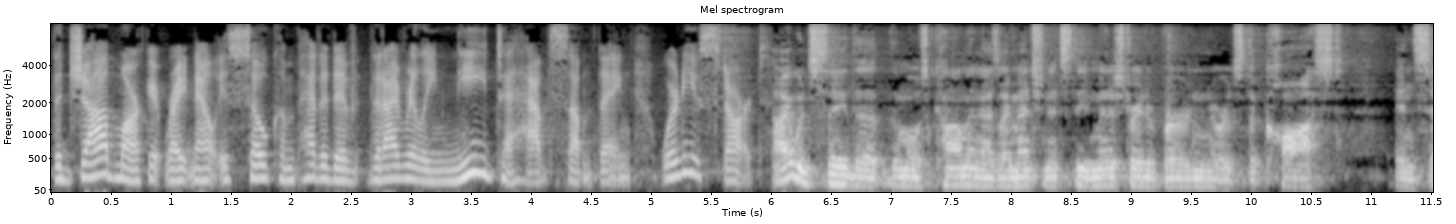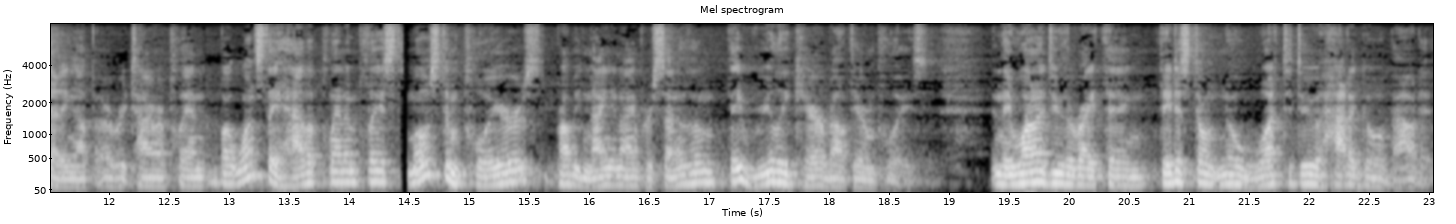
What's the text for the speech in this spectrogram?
the job market right now is so competitive that I really need to have something, where do you start? I would say the, the most common, as I mentioned, it's the administrative burden or it's the cost in setting up a retirement plan. But once they have a plan in place, most employers, probably 99% of them, they really care about their employees and they want to do the right thing. They just don't know what to do, how to go about it.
